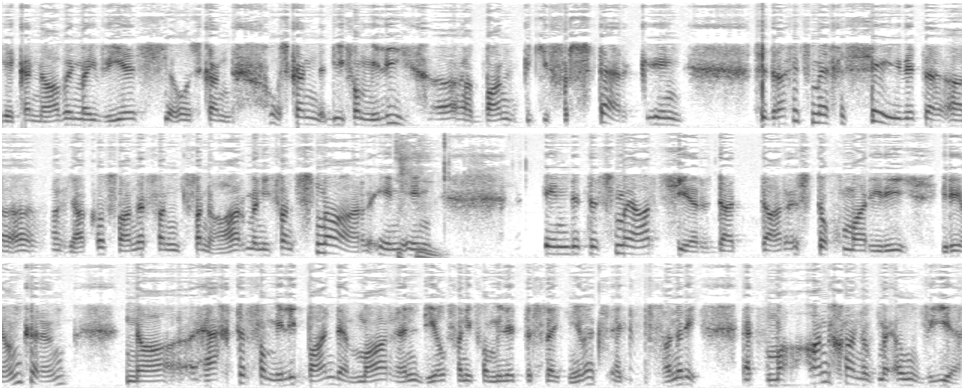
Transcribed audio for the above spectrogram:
jy kan naby my wees. Ons kan ons kan die familie uh, band bietjie versterk en sy het regtig vir my gesê, jy weet uh, uh, Jacques van van van Harmony van Snaar en en hmm. En dit is vir my hartseer dat daar is tog maar hierdie hierdie hinkering na hegter familiebande, maar 'n deel van die familie het besluit nee, ek ek verander nie. Ek maar aangaan op my ou weë.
